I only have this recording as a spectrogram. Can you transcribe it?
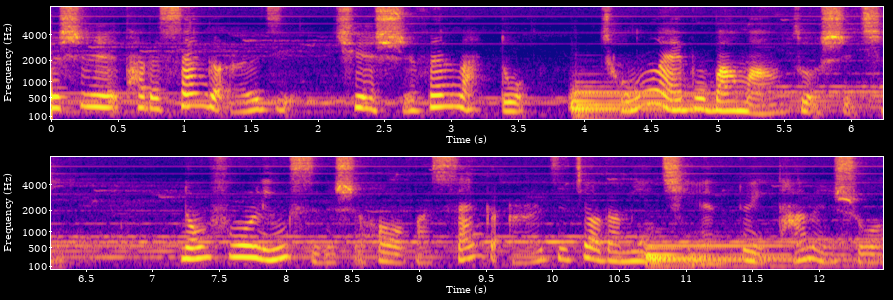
可是他的三个儿子却十分懒惰，从来不帮忙做事情。农夫临死的时候，把三个儿子叫到面前，对他们说：“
